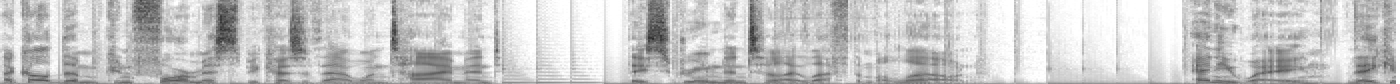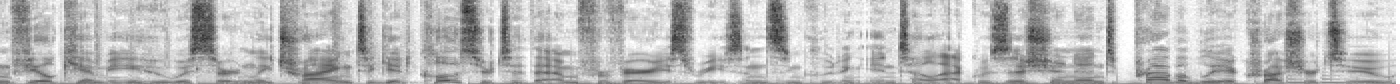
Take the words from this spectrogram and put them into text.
I called them conformists because of that one time, and they screamed until I left them alone. Anyway, they can feel Kimmy, who was certainly trying to get closer to them for various reasons, including intel acquisition and probably a crush or two.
